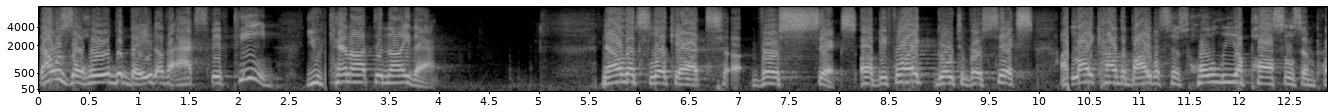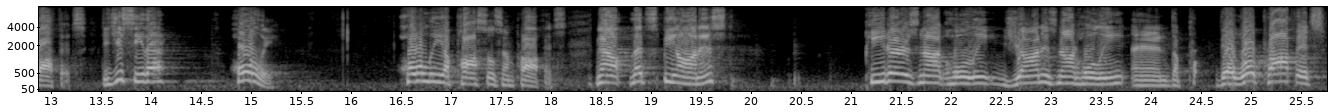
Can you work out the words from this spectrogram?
That was the whole debate of Acts 15. You cannot deny that. Now let's look at uh, verse 6. Uh, before I go to verse 6, I like how the Bible says holy apostles and prophets. Did you see that? Holy. Holy apostles and prophets. Now, let's be honest. Peter is not holy, John is not holy, and the, there were prophets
